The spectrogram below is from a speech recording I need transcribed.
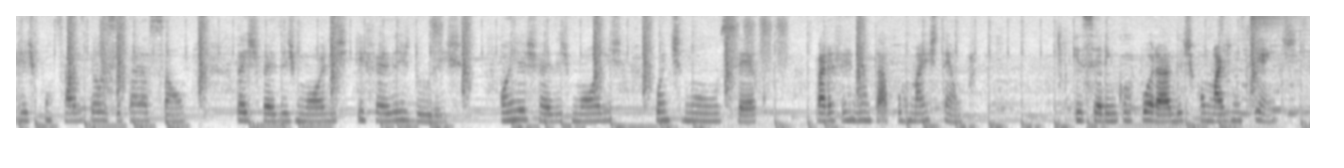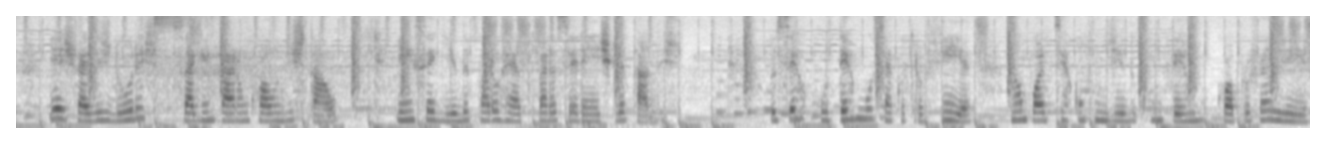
responsável pela separação das fezes moles e fezes duras, onde as fezes moles continuam no seco para fermentar por mais tempo e serem incorporadas com mais nutrientes, e as fezes duras seguem para um colo distal e em seguida para o reto para serem excretadas. O, termo secotrofia não pode ser confundido com o termo coprofagia,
